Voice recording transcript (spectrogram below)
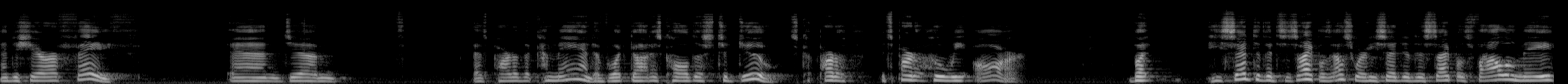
and to share our faith. And um, as part of the command of what God has called us to do. It's part of, it's part of who we are. But he said to the disciples, elsewhere, he said to the disciples, Follow me.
